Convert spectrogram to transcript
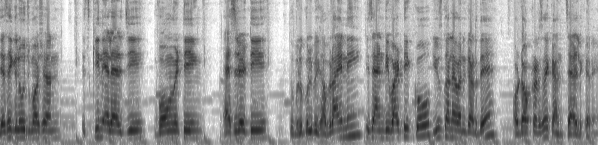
जैसे कि loose motion skin allergy vomiting acidity तो बिल्कुल भी घबराए नहीं। इस एंटीबायोटिक को यूज़ करना बंद कर दें और डॉक्टर से कंसल्ट करें।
